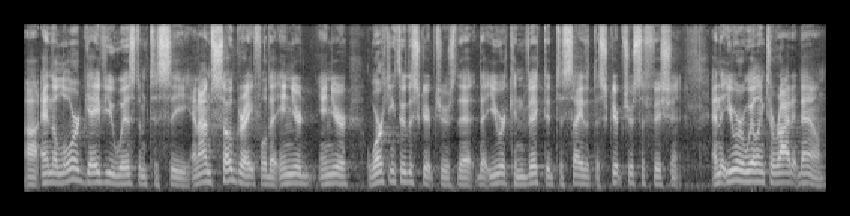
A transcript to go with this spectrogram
Uh, and the Lord gave you wisdom to see. And I'm so grateful that in your, in your working through the scriptures that, that you were convicted to say that the scripture is sufficient and that you were willing to write it down.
